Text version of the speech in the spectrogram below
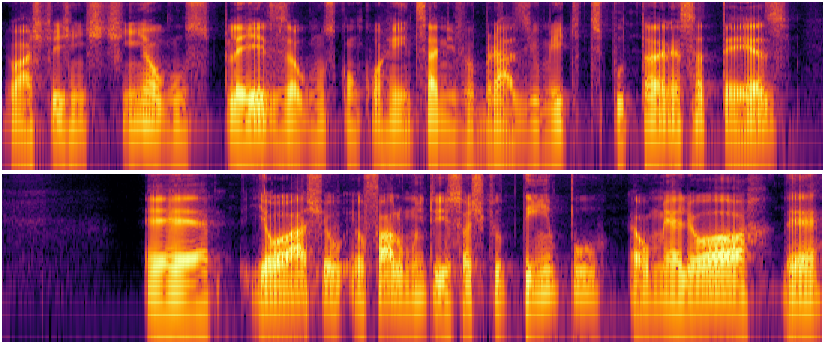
eu acho que a gente tinha alguns players, alguns concorrentes a nível Brasil meio que disputando essa tese. É, e eu acho, eu, eu, falo muito isso, acho que o tempo é o melhor, né?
